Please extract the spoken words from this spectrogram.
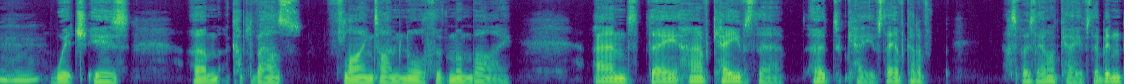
mm-hmm. which is um, a couple of hours flying time north of Mumbai. And they have caves there. Uh, caves. They have kind of I suppose they are caves. They've been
